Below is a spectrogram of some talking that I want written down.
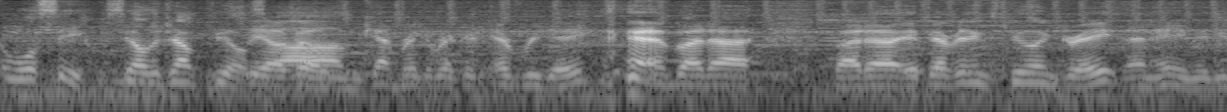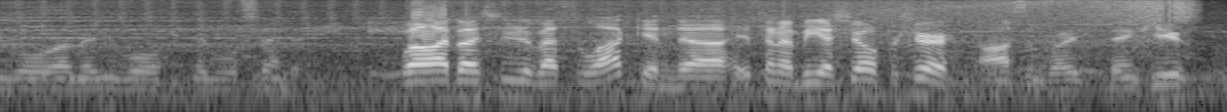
We'll see. We'll see how the jump feels. See how it goes. Um, can't break a record every day, but uh, but uh, if everything's feeling great, then hey, maybe we'll uh, maybe we'll maybe we'll send it. Well, I wish you the best of luck, and uh, it's going to be a show for sure. Awesome, buddy. Thank you.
